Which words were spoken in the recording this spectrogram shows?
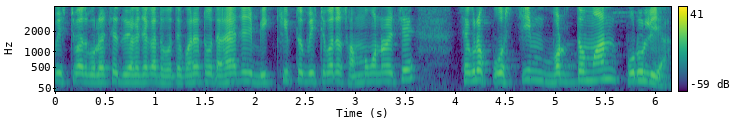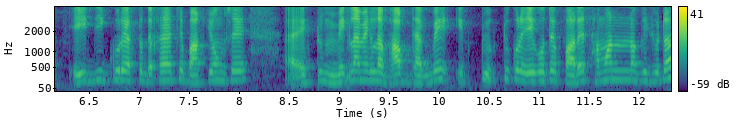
বৃষ্টিপাত বলেছে, দু এক জায়গাতে হতে পারে। তো দেখা যাচ্ছে যে বিক্ষিপ্ত বৃষ্টিপাতের সম্ভাবনা রয়েছে, সেগুলো পশ্চিম বর্ধমান, পুরুলিয়া। এই দিকগুলো একটু দেখা যাচ্ছে, বাকি অংশে একটু মেঘলা মেঘলা ভাব থাকবে, একটু একটু করে এগোতে পারে, সামান্য কিছুটা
